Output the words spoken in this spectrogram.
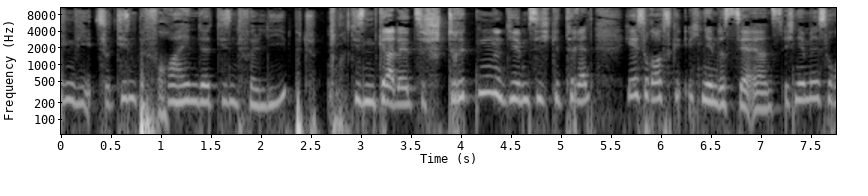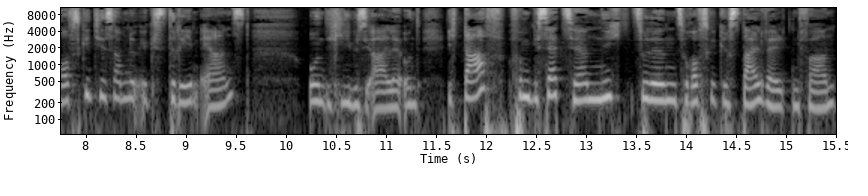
irgendwie so, die sind befreundet, die sind verliebt, die sind gerade zerstritten und die haben sich getrennt. Hier ist Swarovski, ich nehme das sehr ernst. Ich nehme die Swarovski-Tiersammlung extrem ernst und ich liebe sie alle. Und ich darf vom Gesetz her nicht zu den Swarovski-Kristallwelten fahren,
